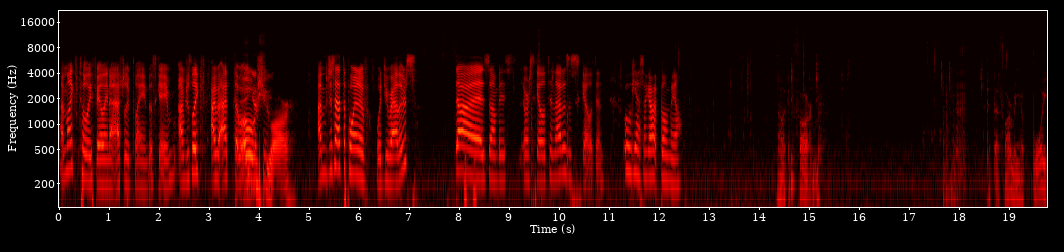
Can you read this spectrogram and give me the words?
I'm like totally failing at actually playing this game. I'm just like I'm at the oh yes, shoot. you are. I'm just at the point of would you rather's? Die zombies or skeleton. That is a skeleton. Oh yes, I got bone meal. Now I can farm. Get that farming up, boy.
